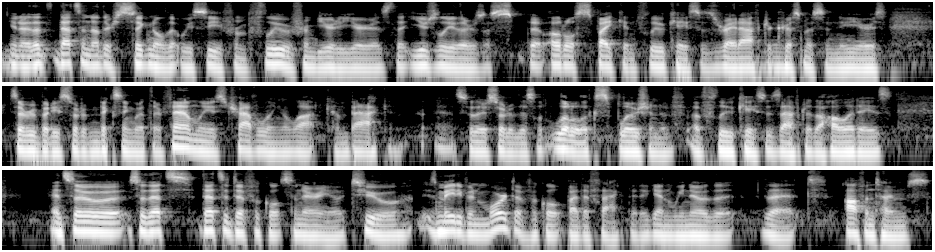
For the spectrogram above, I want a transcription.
You know, that's, that's another signal that we see from flu from year to year is that usually there's a, a little spike in flu cases right after Christmas and New Year's. So everybody's sort of mixing with their families, traveling a lot, come back. And, and so there's sort of this little explosion of, of flu cases after the holidays. And so, so that's that's a difficult scenario too. Is made even more difficult by the fact that again we know that that oftentimes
